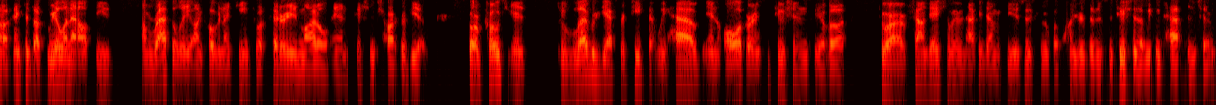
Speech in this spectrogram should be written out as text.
uh, and conduct real analyses um, rapidly on COVID-19 through a federated model and patient chart review. So our approach is to leverage the expertise that we have in all of our institutions. We have a, through our foundation, we have an academic users group of hundreds of institutions that we can tap into.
